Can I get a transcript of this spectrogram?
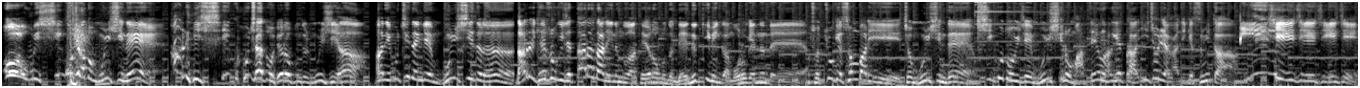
어 우리 시구자도 문씨네 아니 시구자도 여러분들 문씨야. 아니 우찌된 게 문씨들은 나를 계속 이제 따라다니는 것 같아 여러분들. 내 느낌인가 모르겠는데. 저쪽에 선발이 저 문씨인데 시구도 이제 문씨로 맞대응하겠다. 이 전략 아니겠습니까? 이지 이지 이지 이지.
